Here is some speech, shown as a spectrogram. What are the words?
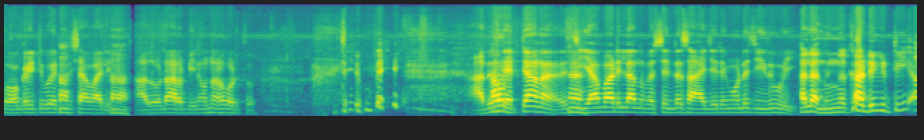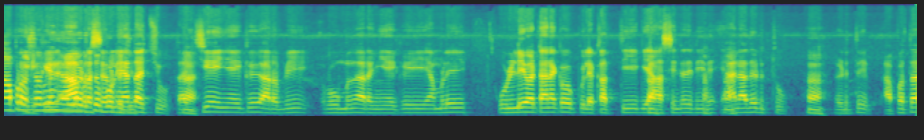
കോൺക്രീറ്റ് പോയിരുന്ന ശവാലി അതുകൊണ്ട് അറബിനൊന്നാണ് ഒന്നാണ് കൊടുത്തു. അത് തെറ്റാണ്. ചെയ്യാൻ പാടില്ല എന്ന്. പക്ഷെ എന്റെ സാഹചര്യം കൊണ്ട് ചെയ്തു പോയി. അല്ല നിങ്ങൾക്ക് അടി കിട്ടി ആ പ്രഷറിൽ ആ ഞാൻ തച്ചു. തച്ചു കഴിഞ്ഞേക്ക് അറബി റൂമിൽ നിന്ന് ഇറങ്ങിയേക്ക് നമ്മൾ ഉള്ളി വെട്ടാനൊക്കെ വെക്കൂല? കത്തി ഗ്യാസിന്റെ ഞാൻ ഞാനത് എടുത്തു. എടുത്ത്. അപ്പത്തെ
